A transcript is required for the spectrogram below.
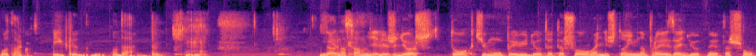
Вот так вот. И, ну да. Да, на самом деле ждешь то, к чему приведет это шоу, а не что именно произойдет на это шоу.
